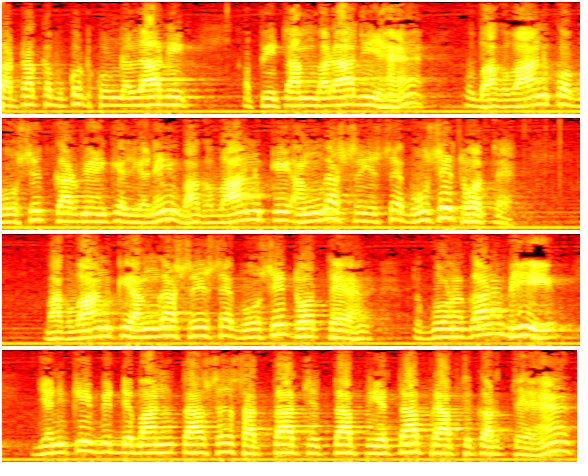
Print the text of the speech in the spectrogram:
कटक, मुकुट, कुंडलादि और पीताम्बरादि हैं, वो भगवान को भूषित करने के लिए नहीं, भगवान की अंग श्री से भूषित होते हैं। भगवान की अंग श्री से भूषित होते हैं तो गुणगण भी जिनकी विद्यमानता से सत्ता, चित्ता, प्रियता प्राप्त करते हैं,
